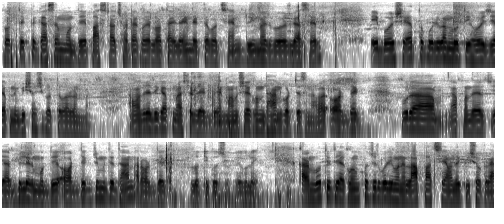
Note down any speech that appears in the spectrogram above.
প্রত্যেকটা গাছের মধ্যে পাঁচটা ছটা করে লতা ইদানিং দেখতে পাচ্ছেন, দুই মাস বয়স গাছের। এই বয়সে এত পরিমাণ লতি হয় যে আপনি বিশ্বাসই করতে পারবেন না। আমাদের এদিকে আপনি আসলে দেখবেন, মানুষ এখন ধান করতেছে না, আবার অর্ধেক পুরা আপনাদের বিলের মধ্যে অর্ধেক জমিতে ধান আর অর্ধেক লতি কচু এগুলোই। কারণ লতিতে এখন প্রচুর পরিমাণে লাভ পাচ্ছে আমাদের কৃষকরা।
